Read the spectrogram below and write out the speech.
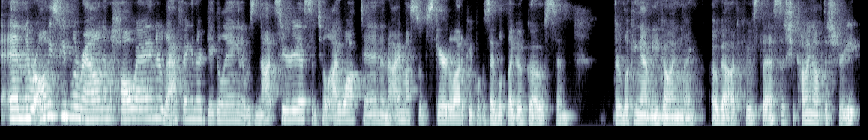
and there were all these people around in the hallway and they're laughing and they're giggling and it was not serious until i walked in and i must have scared a lot of people because i looked like a ghost and they're looking at me going like oh god who's this? Is she coming off the street?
